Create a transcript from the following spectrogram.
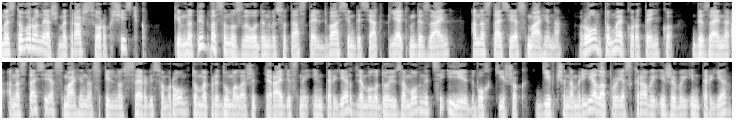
Местоворонеж, метраж 46 к. Кімнати 2 санузли 1 висота стель 2 75 м дизайн Анастасія Смагіна. Роум Томе коротенько. Дизайнер Анастасія Смагіна спільно з сервісом Роум Томе придумала життєрадісний інтер'єр для молодої замовниці і її двох кішок. Дівчина мріяла про яскравий і живий інтер'єр,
